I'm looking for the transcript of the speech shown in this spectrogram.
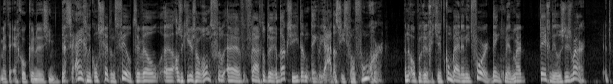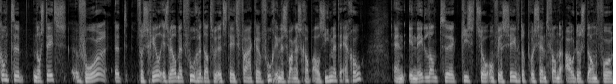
met de echo kunnen zien. Dat is eigenlijk ontzettend veel. Terwijl als ik hier zo rondvraag uh, op de redactie, dan denk ik, ja, dat is iets van vroeger. Een open ruggetje. Het komt bijna niet voor, denkt men. Maar het tegendeel is dus waar. Het komt uh, nog steeds voor. Het verschil is wel met vroeger dat we het steeds vaker vroeg in de zwangerschap al zien met de echo. En in Nederland uh, kiest zo ongeveer 70% van de ouders dan voor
